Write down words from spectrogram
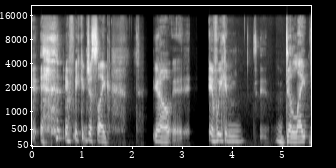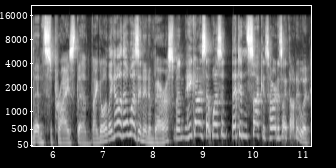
if we could just like you know if we can delight then surprise them by going like, "Oh, that wasn't an embarrassment. Hey guys, that wasn't that didn't suck as hard as I thought it would."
